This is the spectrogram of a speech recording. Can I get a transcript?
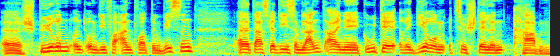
äh, spüren und um die Verantwortung wissen. Äh, dass wir diesem Land eine gute Regierung zu stellen haben.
